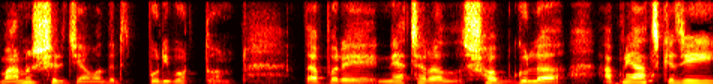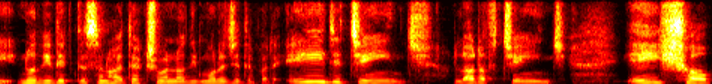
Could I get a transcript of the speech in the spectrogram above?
মানুষের যে আমাদের পরিবর্তন, তারপরে ন্যাচারাল সবগুলা, আপনি আজকে যেই নদী দেখতেছেন, হয়তো একসময় নদী মরে যেতে পারে। এই যে চেঞ্জ লট অফ চেঞ্জ এই সব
